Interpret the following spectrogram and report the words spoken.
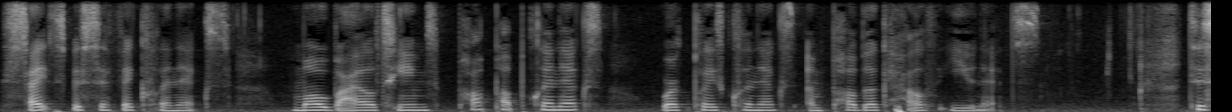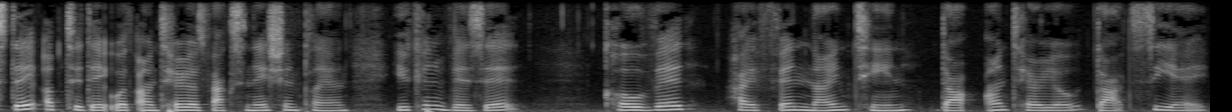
site specific clinics, mobile teams, pop up clinics, workplace clinics, and public health units. To stay up to date with Ontario's vaccination plan, you can visit COVID 19.ontario.ca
